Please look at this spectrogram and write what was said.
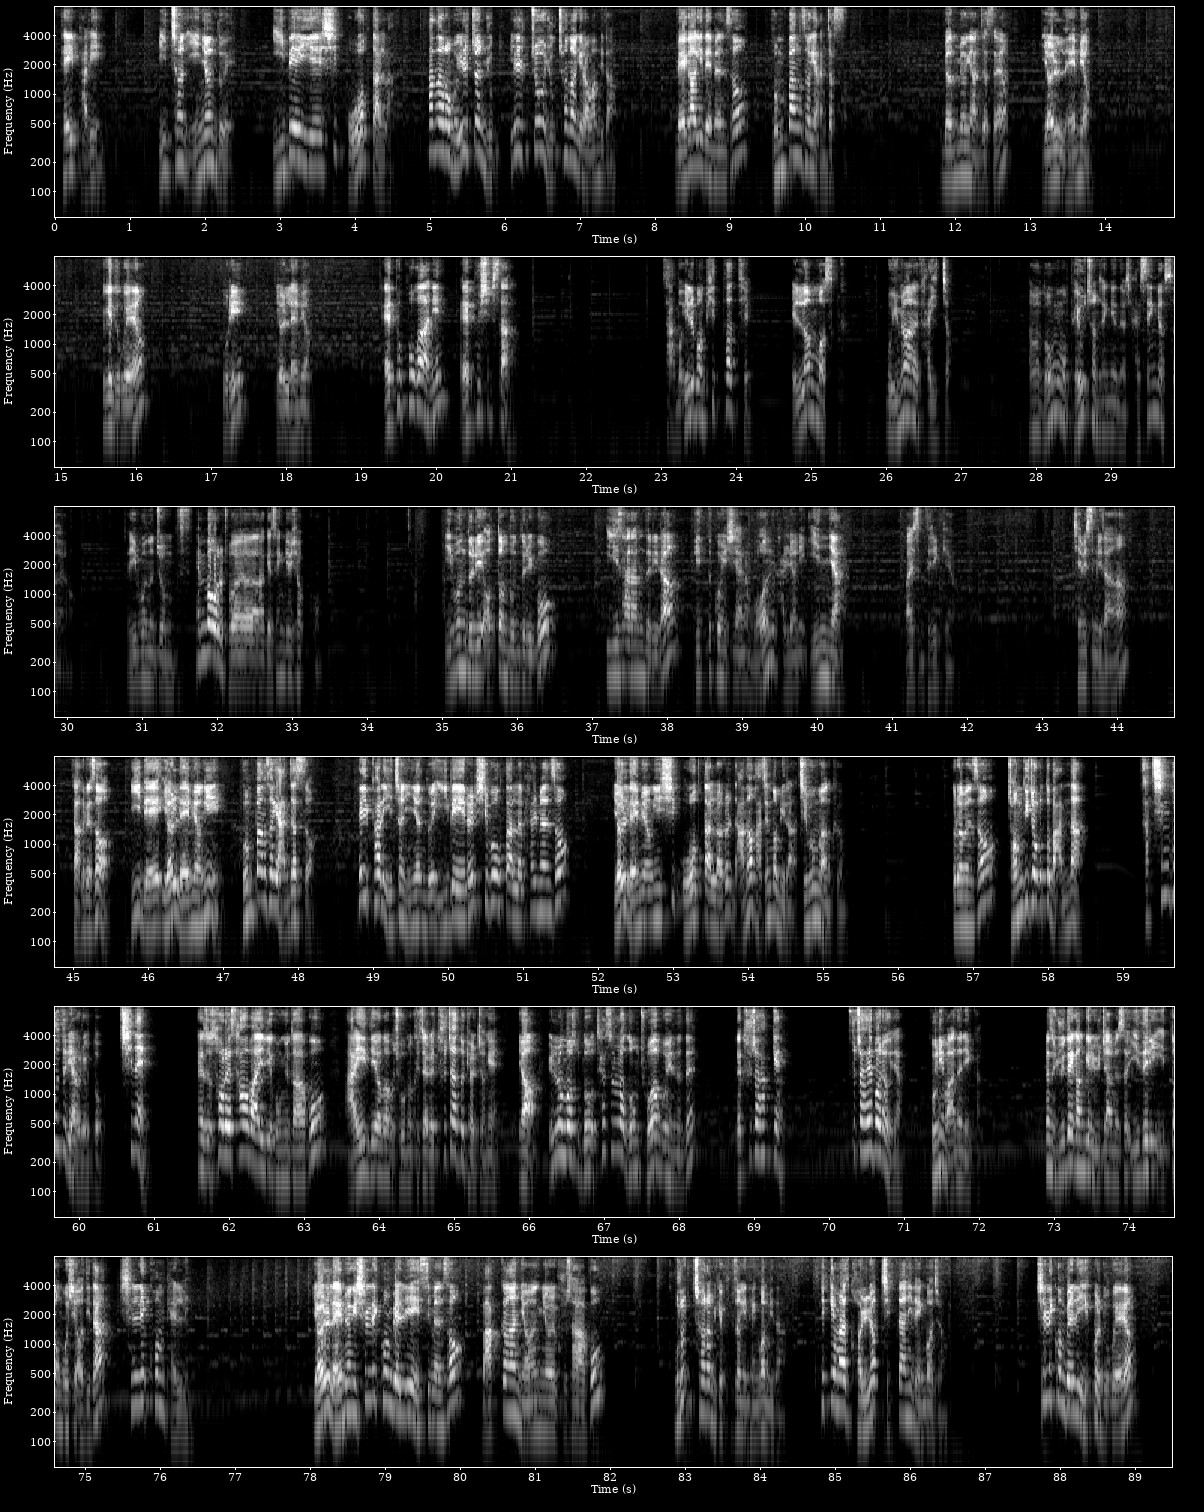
페이팔이 2002년도에 이베이의 15억 달러, 하나로 뭐 1조 1조 6천억이라고 합니다. 매각이 되면서 돈방석에 앉았어. 몇 명이 앉았어요? 14명. 그게 누구예요? 우리 14명. F4가 아닌 F14. 자, 뭐 1번 피터 틸, 일론 머스크. 뭐 유명한 애 다 있죠. 아, 너무 뭐 배우처럼 생겼네요. 잘 생겼어요. 자, 이분은 좀 햄버거를 좋아하게 생기셨고. 자, 이분들이 어떤 분들이고 이 사람들이랑 비트코인 시장은 뭔 관련이 있냐 말씀드릴게요. 재밌습니다. 자, 그래서 이 네, 14명이 돈방석에 앉았어. 페이팔이 2002년도에 이베이를 15억 달러에 팔면서 14명이 15억 달러를 나눠 가진 겁니다. 지분만큼. 그러면서 정기적으로 또 만나. 다 친구들이야. 그리고 또 친해. 그래서 서로의 사업 아이디어 공유도 하고 아이디어가 뭐 좋으면 그 자리에 투자도 결정해. 야, 일론 머스크 너 테슬라 너무 좋아 보이는데? 내가 투자할게. 투자해버려 그냥. 돈이 많으니까. 그래서 유대 관계를 유지하면서 이들이 있던 곳이 어디다? 실리콘밸리. 14명이 실리콘밸리에 있으면서 막강한 영향력을 구사하고 그룹처럼 이렇게 구성이 된 겁니다. 쉽게 말해서 권력 집단이 된 거죠. 실리콘밸리 이퀄 누구예요?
